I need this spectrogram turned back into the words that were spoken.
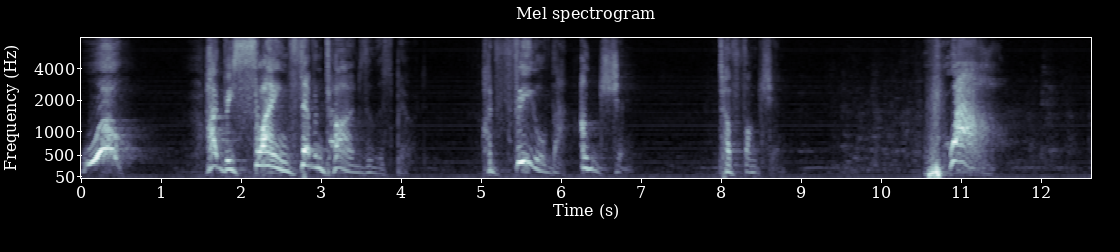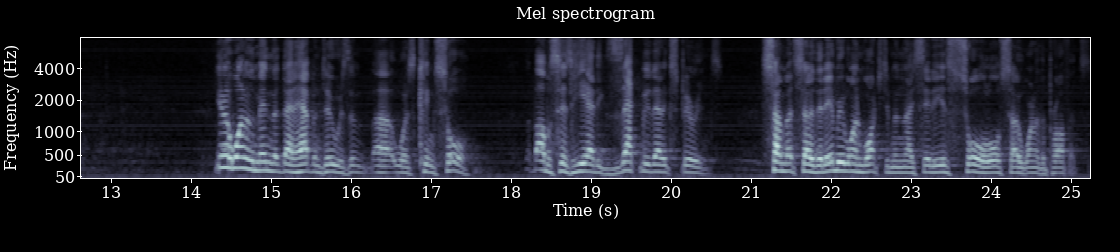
Woo! I'd be slain seven times in the Spirit. I'd feel the unction to function. Wow! You know, one of the men that that happened to was, the, uh, was King Saul. The Bible says he had exactly that experience. So much so that everyone watched him and they said, Is Saul also one of the prophets?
